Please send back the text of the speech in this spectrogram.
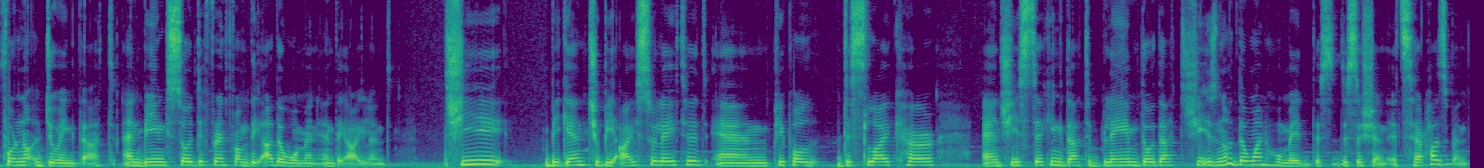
for not doing that and being so different from the other women in the island. She began to be isolated and people dislike her and she's taking that blame though that she is not the one who made this decision it's her husband.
